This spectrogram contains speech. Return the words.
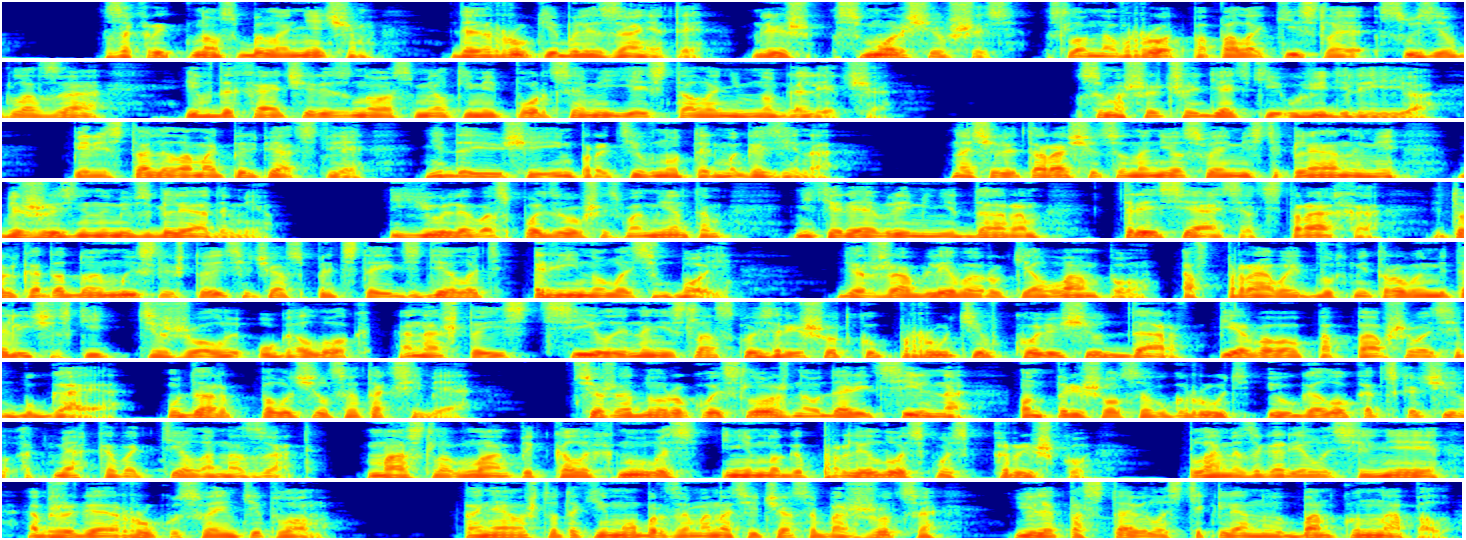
Закрыть нос было нечем, да и руки были заняты. Лишь сморщившись, словно в рот попало кислое, сузив глаза и вдыхая через нос мелкими порциями, ей стало немного легче. Сумасшедшие дядьки увидели ее, перестали ломать препятствия, не дающие им пройти внутрь магазина. Начали таращиться на нее своими стеклянными, безжизненными взглядами. И Юля, воспользовавшись моментом, не теряя времени даром, трясясь от страха, и только от одной мысли, что ей сейчас предстоит сделать, ринулась в бой. Держа в левой руке лампу, а в правой двухметровый металлический тяжелый уголок, она что есть силы нанесла сквозь решетку прутьев колющий удар в первого попавшегося бугая. Удар получился так себе. Все же одной рукой сложно ударить сильно, он пришелся в грудь, и уголок отскочил от мягкого тела назад. Масло в лампе колыхнулось и немного пролилось сквозь крышку – Пламя загорелось сильнее, обжигая руку своим теплом. Поняв, что таким образом она сейчас обожжется, Юля поставила стеклянную банку на пол.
